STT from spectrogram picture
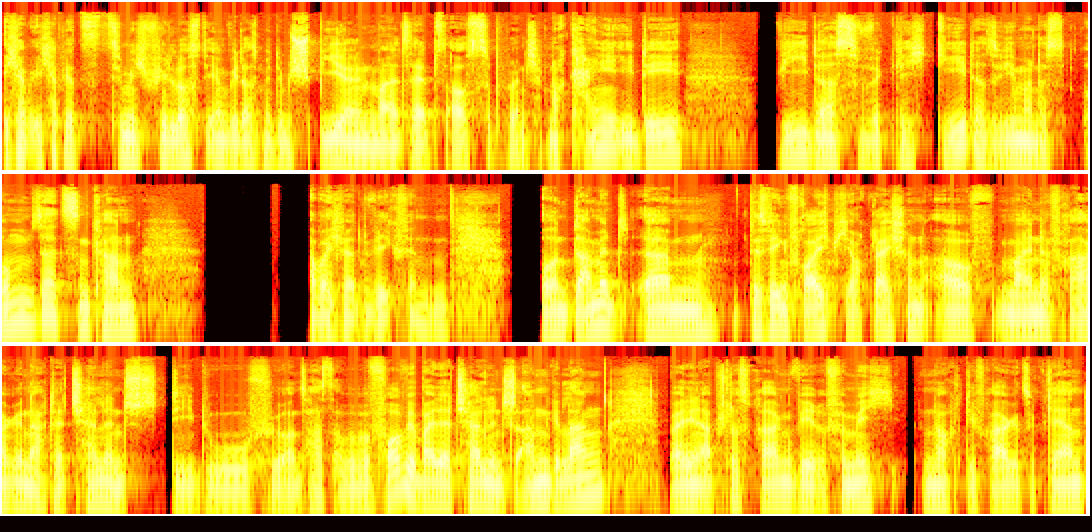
ich habe ich hab jetzt ziemlich viel Lust, irgendwie das mit dem Spielen mal selbst auszuprobieren. Ich habe noch keine Idee, wie das wirklich geht, also wie man das umsetzen kann aber ich werde einen Weg finden. Und damit, ähm, deswegen freue ich mich auch gleich schon auf meine Frage nach der Challenge, die du für uns hast. Aber bevor wir bei der Challenge angelangen, bei den Abschlussfragen wäre für mich noch die Frage zu klären,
